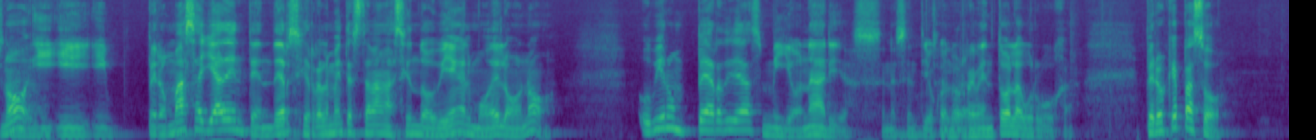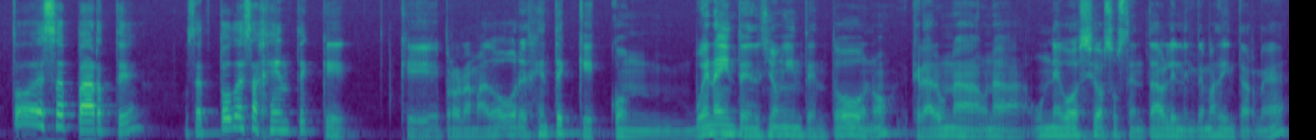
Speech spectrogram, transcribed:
¿no? Y, y- y- pero más allá de entender si realmente estaban haciendo bien el modelo o no, hubieron pérdidas millonarias en ese sentido cuando reventó la burbuja. Pero ¿qué pasó? Toda esa parte, o sea, toda esa gente que, que programadores, gente que con buena intención intentó, ¿no? Crear una- una- un negocio sustentable en temas de internet,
